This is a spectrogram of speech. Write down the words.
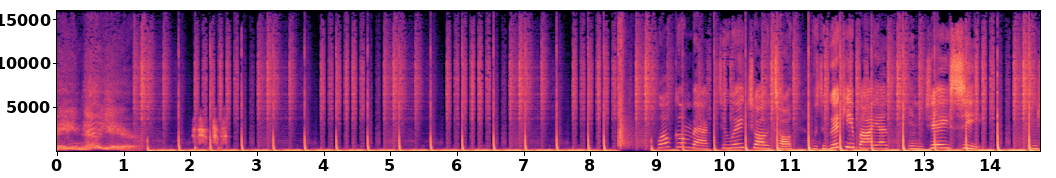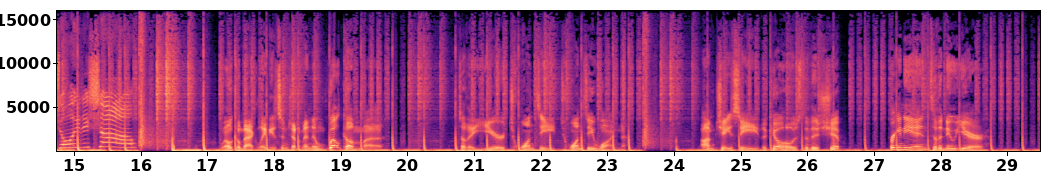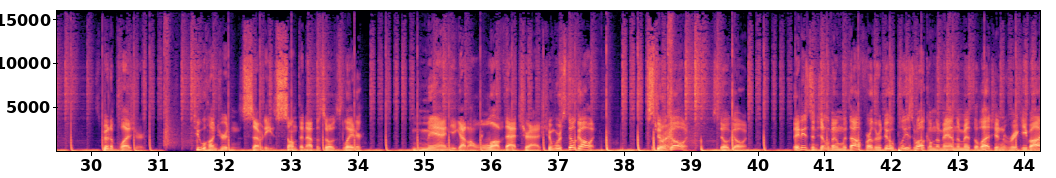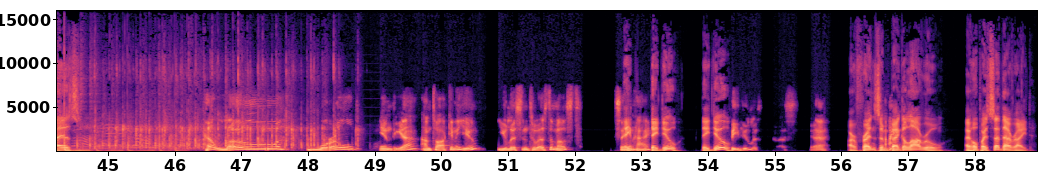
Happy New Year! Welcome back to HR Talk with Ricky Baez and JC. Enjoy the show. Welcome back, ladies and gentlemen, and welcome uh, to the year 2021. I'm JC, the co host of this ship, bringing you into the new year. It's been a pleasure. 270 something episodes later. Man, you gotta love that trash. And we're still going. Still going. Still going. Ladies and gentlemen, without further ado, please welcome the man, the myth, the legend, Ricky Baez. Hello, world, India. I'm talking to you. You listen to us the most. Saying they, hi. They do. They do. They do listen to us. Yeah. Our friends in Bengaluru. I hope I said that right.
